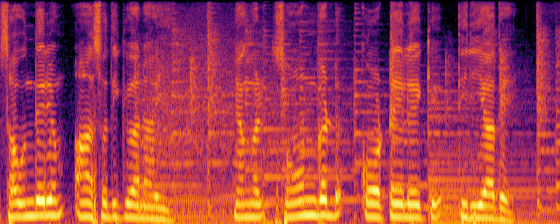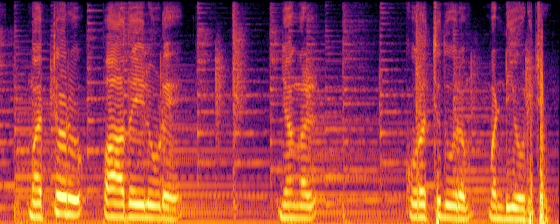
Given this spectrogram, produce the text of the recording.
സൗന്ദര്യം ആസ്വദിക്കുവാനായി ഞങ്ങൾ സോൺഗഡ് കോട്ടയിലേക്ക് തിരിയാതെ മറ്റൊരു പാതയിലൂടെ ഞങ്ങൾ കുറച്ചു ദൂരം വണ്ടിയോടിച്ചു.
